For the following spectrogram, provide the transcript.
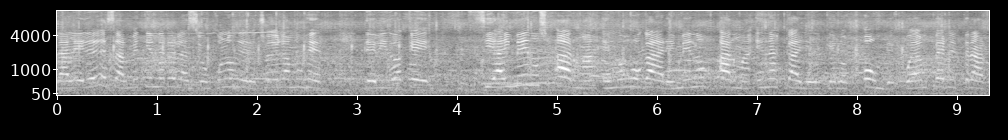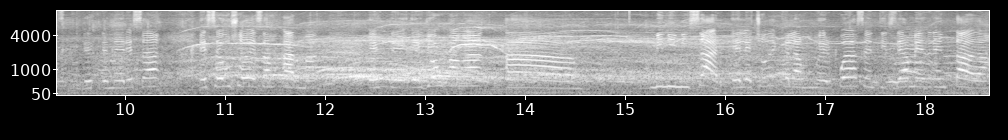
La ley de desarme tiene relación con los derechos de la mujer debido a que si hay menos armas en los hogares, menos armas en las calles, que los hombres puedan penetrar, de tener esa, ese uso de esas armas, este, ellos van a, a el hecho de que la mujer pueda sentirse amedrentada,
